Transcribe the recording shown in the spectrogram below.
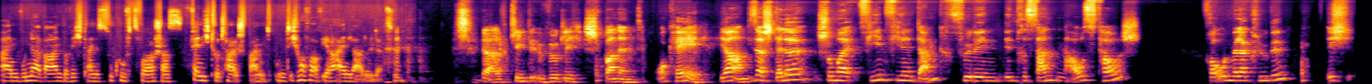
einen wunderbaren Bericht eines Zukunftsforschers. Fände ich total spannend und ich hoffe auf Ihre Einladung dazu. Ja, das klingt wirklich spannend. Okay, ja, an dieser Stelle schon mal vielen, vielen Dank für den interessanten Austausch, Frau Odenweller-Klügel. Ich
